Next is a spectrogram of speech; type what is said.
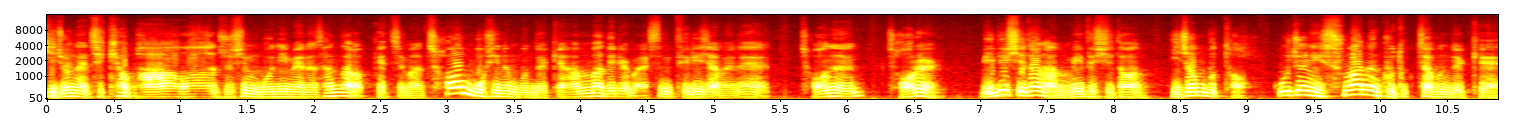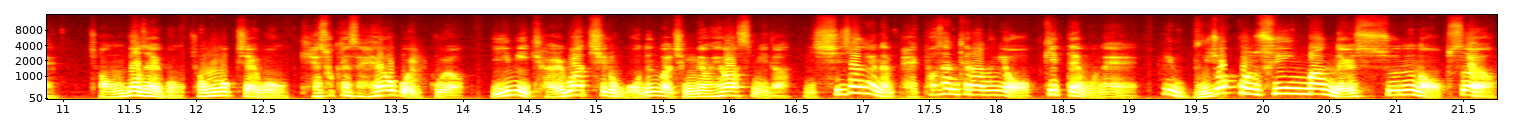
기존에 지켜봐 주신 분이면 상관없겠지만 처음 보시는 분들께 한마디를 말씀드리자면은 저는 저를 믿으시던 안 믿으시던 이전부터 꾸준히 수많은 구독자분들께 정보 제공, 종목 제공 계속해서 해오고 있고요. 이미 결과치로 모든 걸 증명해왔습니다. 이 시장에는 100%라는 게 없기 때문에 이 무조건 수익만 낼 수는 없어요.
